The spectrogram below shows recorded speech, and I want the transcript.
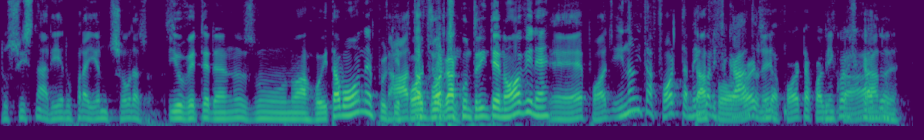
do Suíço na Areia, do Praiano de Sobre as Ondas. E o veteranos no, no Arroio tá bom, né? Porque Tá, tá pode jogar forte. com 39, né? É, pode. E não, e tá forte, tá bem tá qualificado, forte, né? tá forte, tá Bem qualificado. qualificado,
